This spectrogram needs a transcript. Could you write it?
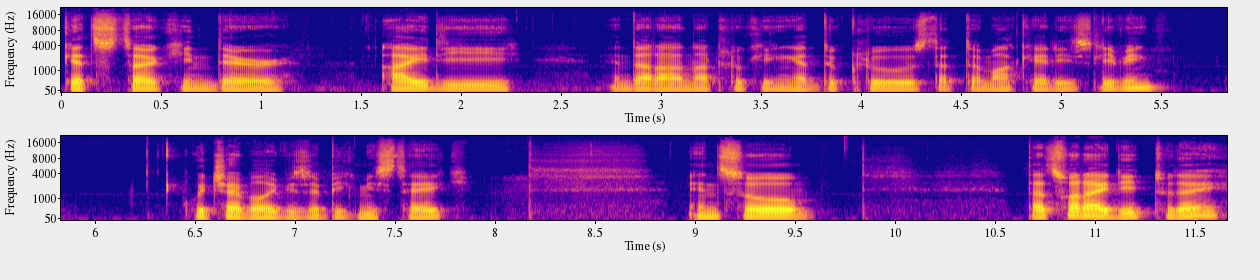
get stuck in their ID and that are not looking at the clues that the market is leaving, which I believe is a big mistake. And so that's what I did today.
